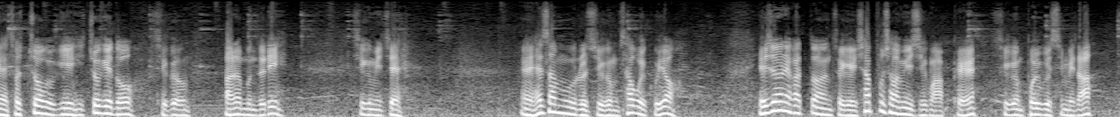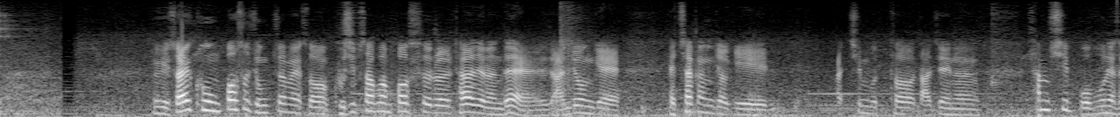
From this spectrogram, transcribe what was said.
예, 저쪽 여기 이쪽에도 지금 많은 분들이 지금 이제 예, 해산물을 지금 사고 있고요. 예전에 갔던 저기 샤프섬이 지금 앞에 지금 보이고 있습니다. 여기 사이쿵 버스 종점에서 94번 버스를 타야 되는데 안 좋은 게 배차 간격이 아침부터 낮에는 35분에서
